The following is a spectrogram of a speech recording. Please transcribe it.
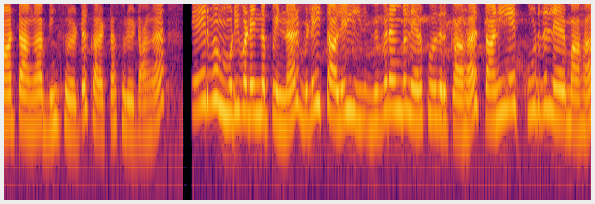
மாட்டாங்க அப்படின்னு சொல்லிட்டு கரெக்டாக சொல்லிட்டாங்க. தேர்வு முடிவடைந்த பின்னர் விடைத்தாளில் விவரங்கள் நிரப்புவதற்காக தனியே கூடுதல் நேரமாக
